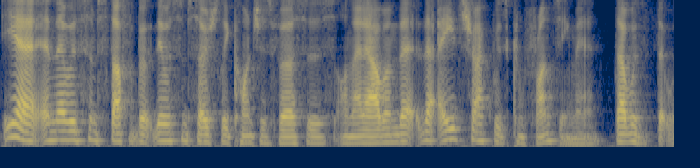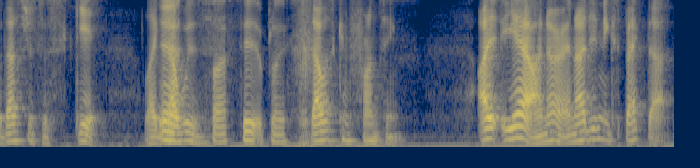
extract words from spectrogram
yeah, and there was some stuff about there was some socially conscious verses on that album. That the AIDS track was confronting, man. That was that, that's just a skit. Like yeah, that was it's like a theatre play. that was confronting. I yeah, I know, and I didn't expect that.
